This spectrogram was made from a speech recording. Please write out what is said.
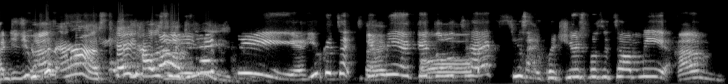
uh, did you, you ask? ask? Hey, how's oh, he doing? Me. You can text, give me a good old text. He's like, but you're supposed to tell me. I'm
